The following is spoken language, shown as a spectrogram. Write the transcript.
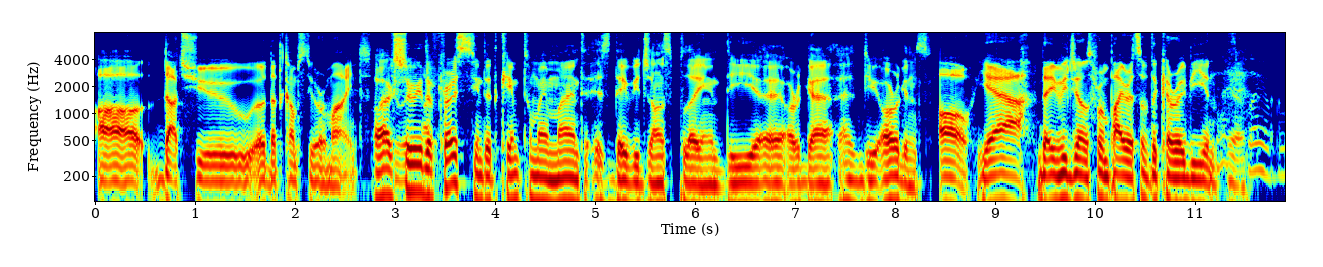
uh, that you uh, that comes to your mind? Well, actually, the first thing that came to my mind is David Jones playing the uh, orga- uh, the organs. Oh yeah, David Jones from Pirates of the Caribbean. That's yeah. playable.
